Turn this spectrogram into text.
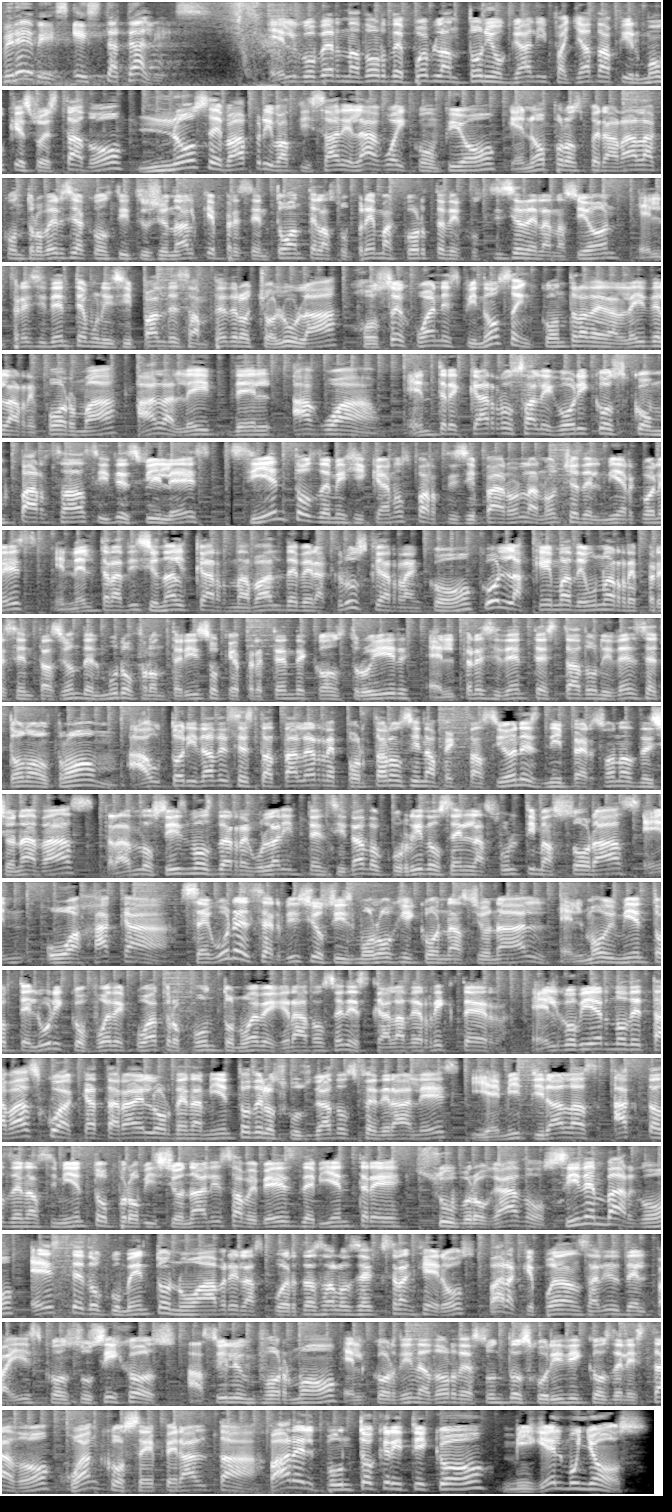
breves estatales. El gobernador de Puebla, Antonio Gali Fallada, afirmó que su estado no se va a privatizar el agua y confió que no prosperará la controversia constitucional que presentó ante la Suprema Corte de Justicia de la Nación el presidente municipal de San Pedro Cholula, José Juan Espinosa, en contra de la ley de la reforma a la ley del agua. Entre carros alegóricos, comparsas y desfiles, cientos de mexicanos participaron la noche del miércoles en el tradicional carnaval de Veracruz que arrancó con la quema de una representación del muro fronterizo que pretende construir el presidente estadounidense Donald Trump. Autoridades estatales reportaron sin afectaciones ni personas lesionadas tras los sismos de regular intensidad ocurridos en las últimas horas en Oaxaca. Según el Servicio Sismológico Nacional, el movimiento telúrico fue de 4.9 grados en escala de Richter. El gobierno de Tabasco acatará el ordenamiento de los juzgados federales y emitirá las actas de nacimiento provisionales a bebés de vientre subrogado. Sin embargo, este documento no abre las puertas a los extranjeros para que puedan salir del país con sus hijos. Así lo informó el coordinador de asuntos jurídicos del estado, Juan José Peralta. Para el punto crítico, Miguel Muñoz.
